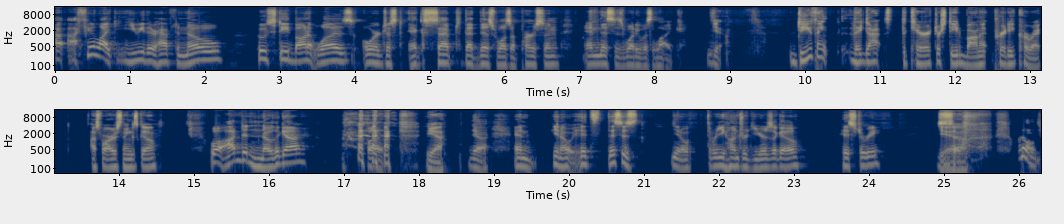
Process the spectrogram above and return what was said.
I, I feel like you either have to know who Stede Bonnet was or just accept that this was a person and this is what he was like. Yeah. Do you think they got the character Steve Bonnet pretty correct as far as things go? Well, I didn't know the guy, but yeah. yeah. And, you know, it's this is, you know, 300 years ago history. Yeah. So we don't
